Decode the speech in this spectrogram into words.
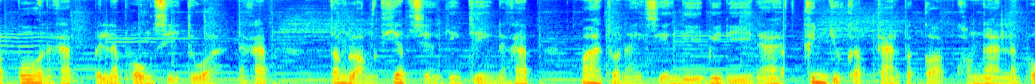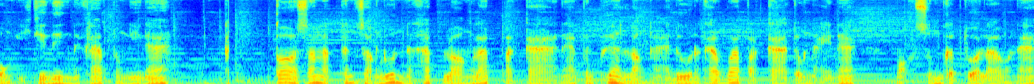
Oppo นะครับเป็นลำโพง 4 ตัวนะครับต้องลองเทียบเสียงจริง ๆ นะครับ ว่าตัวไหนเสียงดีไม่ดีนะ ขึ้นอยู่กับการประกอบของงานลำโพงอีกทีนึงนะครับ ตรงนี้นะก็สำหรับทั้ง 2 รุ่นนะครับรองรับปากกานะเพื่อนๆลองหาดูนะครับว่าปากกาตรงไหนนะเหมาะสมกับตัวเรานะ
